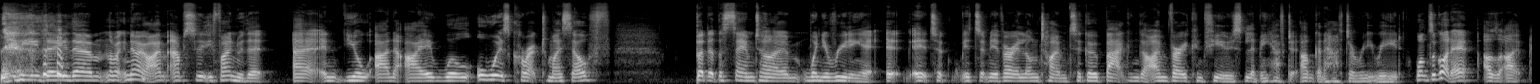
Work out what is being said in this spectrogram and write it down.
he, they, them. I'm like, no, I'm absolutely fine with it, uh, and you and I will always correct myself. But at the same time, when you're reading it, it, it took it took me a very long time to go back and go. I'm very confused. Let me have to. I'm going to have to reread. Once I got it, I was like,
